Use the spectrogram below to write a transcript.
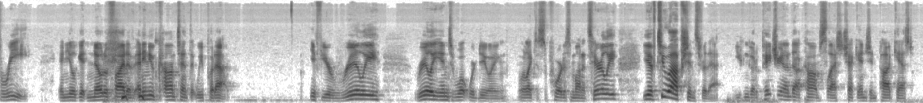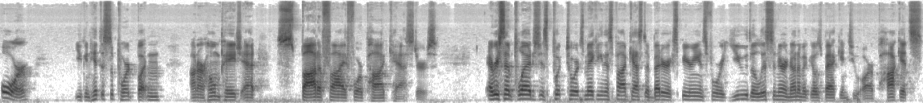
free and you'll get notified of any new content that we put out. If you're really really into what we're doing or would like to support us monetarily, you have two options for that. You can go to patreon.com slash check engine podcast, or you can hit the support button on our homepage at Spotify for podcasters. Every cent pledged is put towards making this podcast a better experience for you, the listener. None of it goes back into our pockets.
